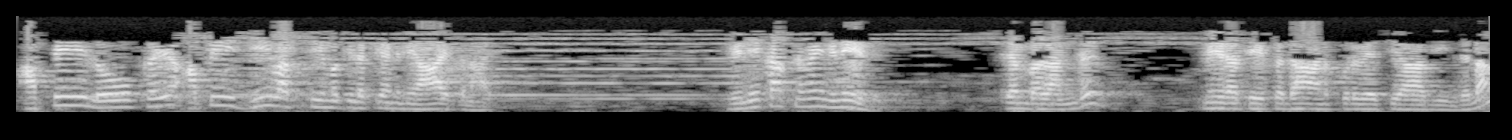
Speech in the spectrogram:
අපේ ලෝකය අපේ ජීවත් වීම කියලා කියන්නේ මේ ආයතන 6. වෙන එකක් නෙමෙයි නේද? දැන් බලන්න මේ රටේ ප්‍රධාන පුරවැසියාගේ ඉඳලා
